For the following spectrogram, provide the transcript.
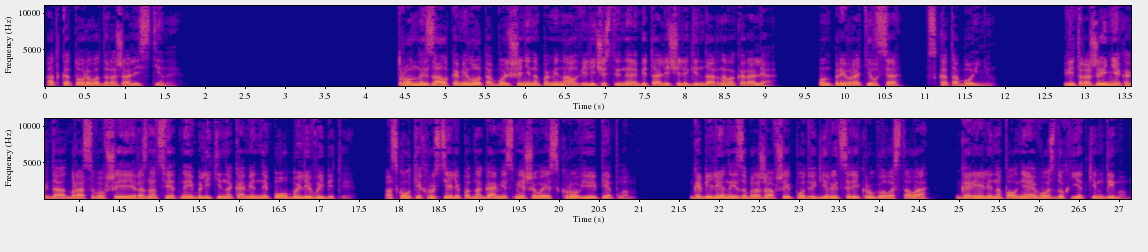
от которого дрожали стены. Тронный зал Камелота больше не напоминал величественное обиталище легендарного короля. Он превратился в скотобойню. Витражи, некогда отбрасывавшие разноцветные блики на каменный пол, были выбиты. Осколки хрустели под ногами, смешиваясь с кровью и пеплом. Гобелены, изображавшие подвиги рыцарей круглого стола, горели, наполняя воздух едким дымом.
